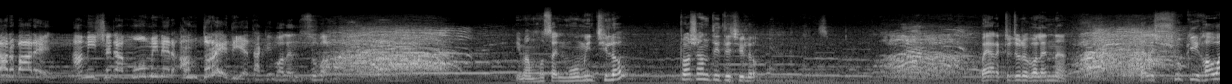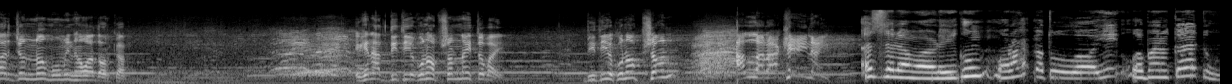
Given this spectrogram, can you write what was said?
দরবারে, আমি সেটা মুমিনের অন্তরে দিয়ে থাকি বলেন সুবহান ইমাম হোসেন মুমিন ছিল, প্রশান্তিতে ছিল। ভাই আর একটু জোরে বলেন না। তাহলে সুখী হওয়ার জন্য মুমিন হওয়া দরকার। এখানে আর দ্বিতীয় কোনো অপশন নাই তো ভাই? দ্বিতীয় কোনো অপশন? আল্লাহ রাখেই নাই। আসসালামু আলাইকুম ওয়া রাহমাতুল্লাহি ওয়া বারাকাতুহু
